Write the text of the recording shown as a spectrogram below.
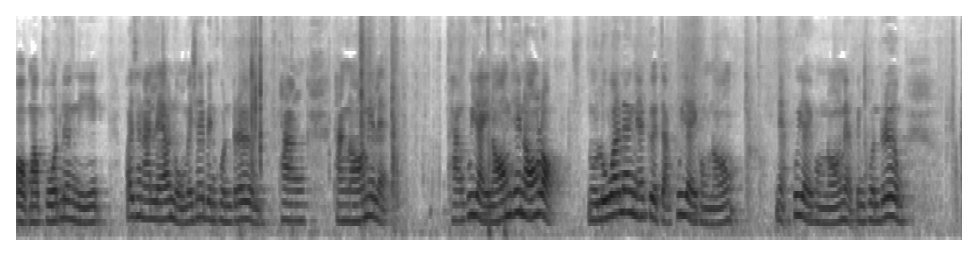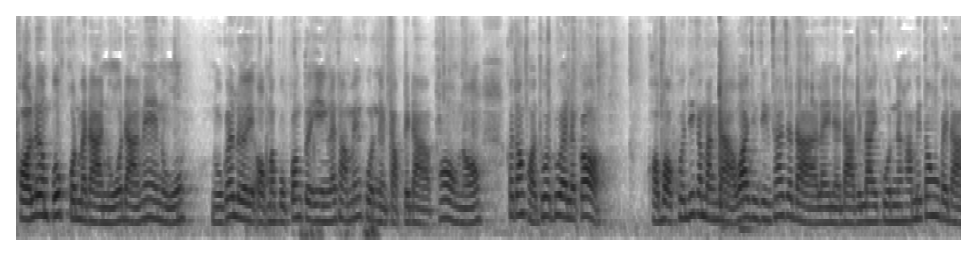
ออกมาโพสต์เรื่องนี้ เพราะฉะนั้นแล้วหนูไม่ใช่เป็นคนเริ่มทางทางน้องนี่แหละ ทางผู้ใหญ่น้องไม่ใช่น้องหรอก หนูรู้ว่าเรื่องนี้เกิดจากผู้ใหญ่ของน้องเนี่ยผู้ใหญ่ของน้องเนี่ยเป็นคนเริ่ม พอเริ่มปุ๊บคนมาด่าหนูด่าแม่หนูหนูก็เลยออกมาปกป้องตัวเอง และทำให้คนเนี่ยกลับไปด่าพ่อของน้อง ก็ต้องขอโทษด้วยแล้วก็ขอบอกคนที่กำลังด่าว่าจริง ๆ ถ้าจะด่าอะไรเนี่ยด่าเป็นรายคนนะคะ ไม่ต้องไปด่า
